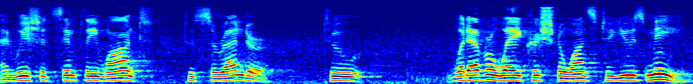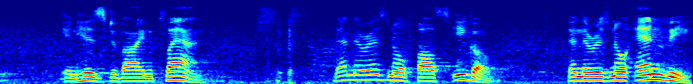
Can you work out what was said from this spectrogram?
And we should simply want to surrender to whatever way Krishna wants to use me in his divine plan. Then there is no false ego. Then there is no envy.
